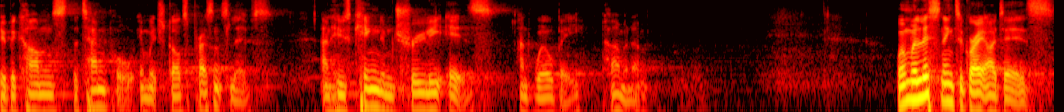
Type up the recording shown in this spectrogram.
who becomes the temple in which God's presence lives and whose kingdom truly is and will be permanent. When we're listening to great ideas,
